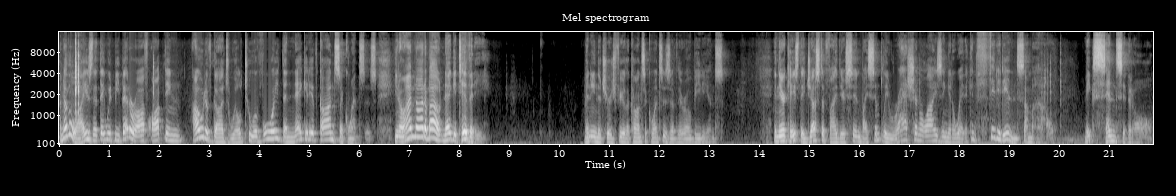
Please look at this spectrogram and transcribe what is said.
Another lie is that they would be better off opting out of God's will to avoid the negative consequences. You know, I'm not about negativity. Many in the church fear the consequences of their obedience. In their case, they justify their sin by simply rationalizing it away. They can fit it in somehow, make sense of it all.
